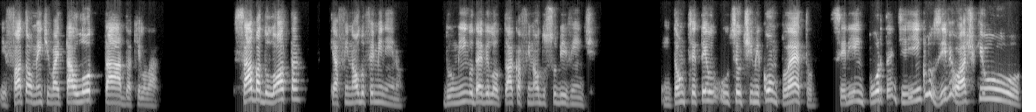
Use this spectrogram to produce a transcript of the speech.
e fatalmente vai estar tá lotado aquilo lá. Sábado lota, que é a final do feminino. Domingo deve lotar com a final do sub-20. Então, você ter o, o seu time completo seria importante. E, inclusive, eu acho que o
